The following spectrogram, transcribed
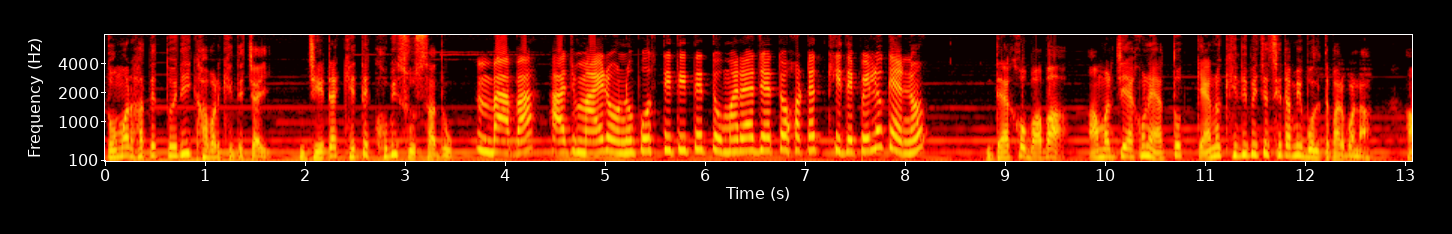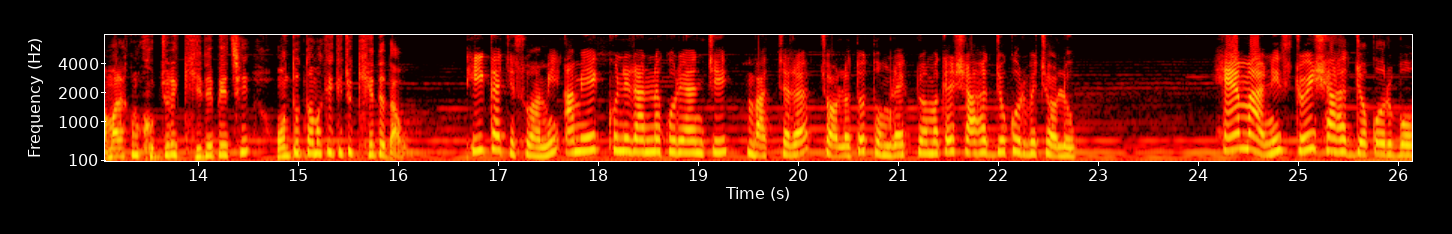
তোমার হাতের তৈরিই খাবার খেতে চাই যেটা খেতে খুবই সুস্বাদু। বাবা আজ মায়ের অনুপস্থিতিতে তোমার আজ এত হঠাৎ খিদে পেল কেন? দেখো বাবা, আমার যে এখন এত কেন খিদে পেয়েছে সেটা আমি বলতে পারব না। আমার এখন খুব জোরে খিদে পেয়েছে, অন্তত আমাকে কিছু খেতে দাও। ঠিক আছে স্বামী, আমি এক্ষুনি রান্না করে আনছি। বাচ্চারা, চলো তো, তোমরা একটু আমাকে সাহায্য করবে, চলো। হ্যাঁ মা, নিশ্চয়ই সাহায্য করব।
